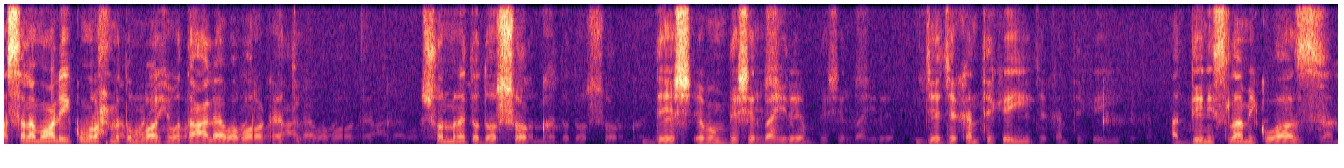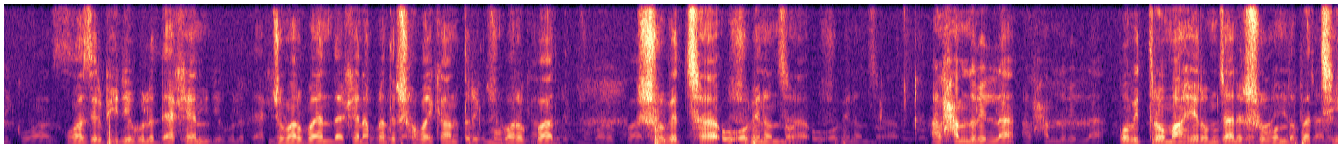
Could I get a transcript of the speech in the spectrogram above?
আসসালামু আলাইকুম রহমতুল্লাহ ওয়া সম্মানিত দর্শক দেশ এবং দেশের বাহিরে যে যেখান থেকেই আদ্দিন ইসলামিক ওয়াজ। ওয়াজের ভিডিওগুলো দেখেন, জুমার বয়ান দেখেন। আপনাদের সবাইকে আন্তরিক শুভেচ্ছা ও অভিনন্দন। আলহামদুলিল্লাহ আলহামদুলিল্লাহ পবিত্র মাহে রমজানের সুগন্ধ পাচ্ছি।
